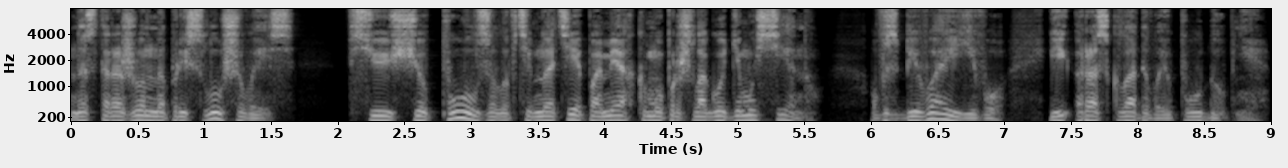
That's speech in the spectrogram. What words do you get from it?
настороженно прислушиваясь, все еще ползала в темноте по мягкому прошлогоднему сену, взбивая его и раскладывая поудобнее.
